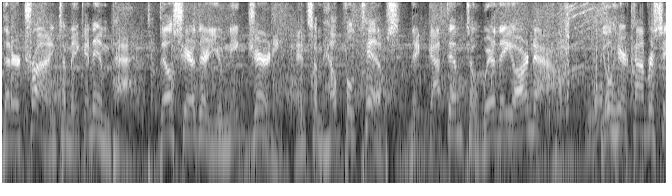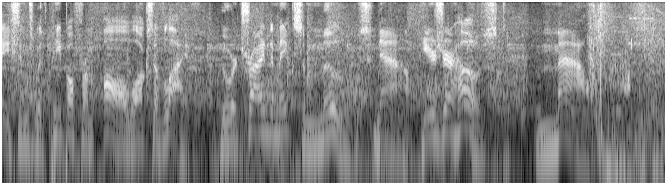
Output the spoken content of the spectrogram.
that are trying to make an impact. They'll share their unique journey and some helpful tips that got them to where they are now. You'll hear conversations with people from all walks of life who are trying to make some moves. Now, here's your host, Mal.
